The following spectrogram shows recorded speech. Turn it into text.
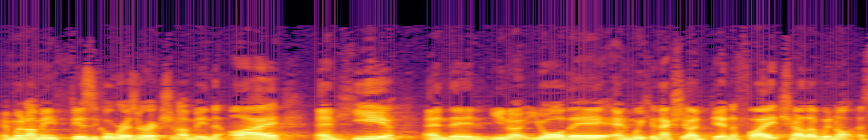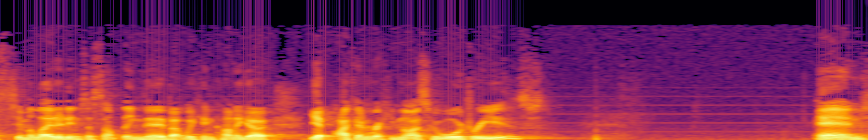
And when I mean physical resurrection, I mean that I am here and then, you know, you're there and we can actually identify each other. We're not assimilated into something there, but we can kind of go, yep, I can recognize who Audrey is. And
